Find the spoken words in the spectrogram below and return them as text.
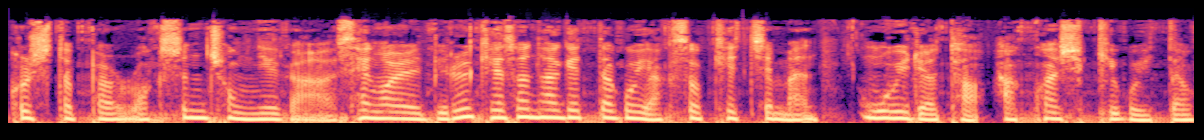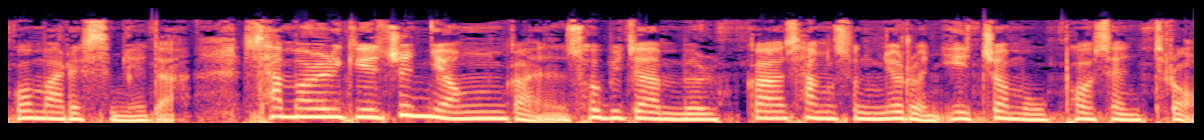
크리스토퍼 럭슨 총리가 생활 비를 개선하겠다고 약속했지만 오히려 더 악화시키고 있다고 말했습니다. 3월 기준 연간 소비자 물가 상승률은 2.5 5%로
